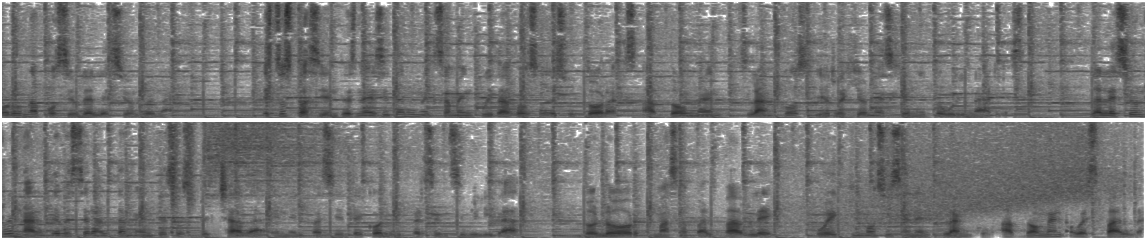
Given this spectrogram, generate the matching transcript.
por una posible lesión renal. Estos pacientes necesitan un examen cuidadoso de su tórax, abdomen, flancos y regiones genitourinarias, la lesión renal debe ser altamente sospechada en el paciente con hipersensibilidad, dolor, masa palpable o equimosis en el flanco, abdomen o espalda.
